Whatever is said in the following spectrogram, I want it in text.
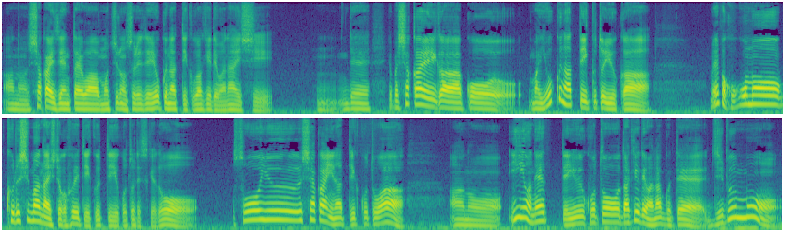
あの社会全体はもちろんそれで良くなっていくわけではないし、うん、でやっぱ社会がこう、まあ、良くなっていくというかやっぱここも苦しまない人が増えていくっていうことですけどそういう社会になっていくことはあのいいよねっていうことだけではなくて自分も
